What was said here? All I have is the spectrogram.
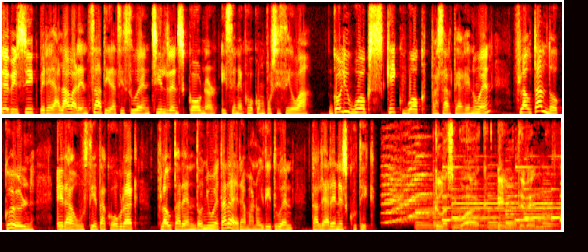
Debussyk bere alabarentzat idatzi zuen Children's Corner izeneko komposizioa. Gollywalks Cakewalk pasartea genuen, flautando Köln era guztietako obrak flautaren doinuetara eraman dituen taldearen eskutik. Klasikoak EITB-n.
